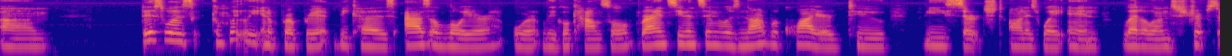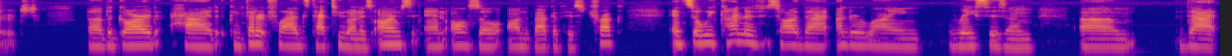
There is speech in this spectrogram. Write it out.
Um, this was completely inappropriate because, as a lawyer or legal counsel, Bryan Stevenson was not required to be searched on his way in, let alone strip searched. Uh, the guard had Confederate flags tattooed on his arms and also on the back of his truck. And so we kind of saw that underlying racism um, that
